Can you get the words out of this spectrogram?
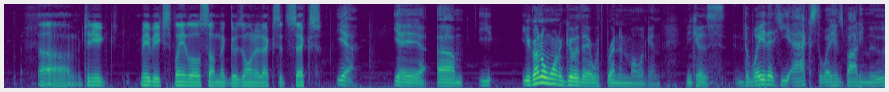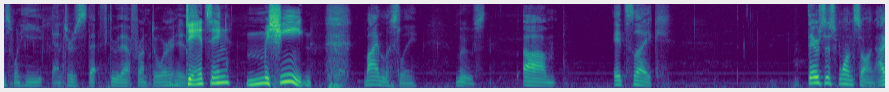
um, can you maybe explain a little something that goes on at Exit Six? Yeah, yeah, yeah, yeah. Um, you, you're gonna want to go there with Brendan Mulligan because the way that he acts, the way his body moves when he enters that through that front door is Dancing machine. mindlessly moves. Um, it's like there's this one song. I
